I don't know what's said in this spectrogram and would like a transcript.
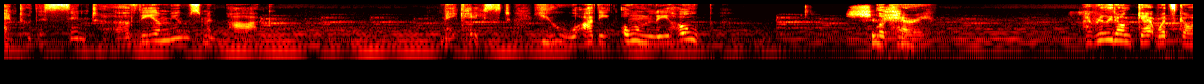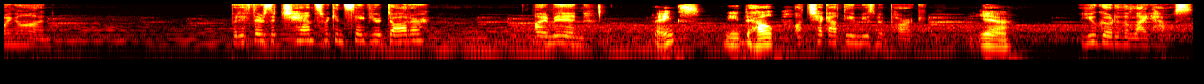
And to the center of the amusement park. Make haste. You are the only hope. Sure, Look, sure. Harry. I really don't get what's going on. But if there's a chance we can save your daughter, I'm in. Thanks. Need the help. I'll check out the amusement park. Yeah. You go to the lighthouse.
